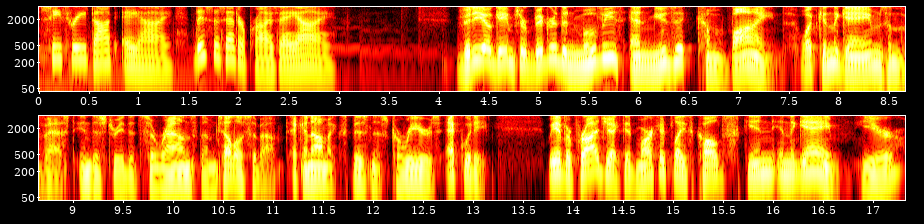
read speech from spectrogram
C3.ai. This is enterprise AI. Video games are bigger than movies and music combined. What can the games and the vast industry that surrounds them tell us about economics, business, careers, equity? We have a project at Marketplace called Skin in the Game. Here,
